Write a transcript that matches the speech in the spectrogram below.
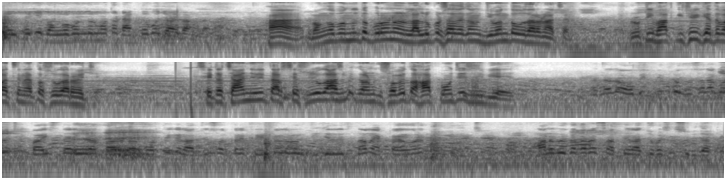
জেল থেকে বঙ্গবন্ধুর মতো ডাক দেবো জয় বাংলা। হ্যাঁ বঙ্গবন্ধু তো পুরনো লালু প্রসাদ এখন জীবন্ত উদাহরণ আছেন। রুটি ভাত কিছুই খেতে পাচ্ছেন এত সুগার হয়েছে। সেটা চান যদি তার সে সুযোগ আসবে কারণ কি সবে তো হাত পৌঁছেছে সিবিআই অবিলম্বিত ঘোষণা করেছেন বাইশ তারিখ রাত বারোটার পর থেকে রাজ্য সরকারের পেট্রোল এবং ডিজেলের দাম এক টাকা করে মানবিকতার সাথে রাজ্যবাসীর সুবিধার্থে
